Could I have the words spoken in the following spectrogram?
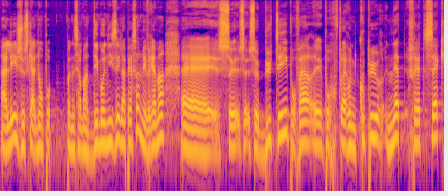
aller jusqu'à non pas pas nécessairement démoniser la personne, mais vraiment euh, se, se, buter pour faire, euh, pour faire une coupure nette, frette, sec,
